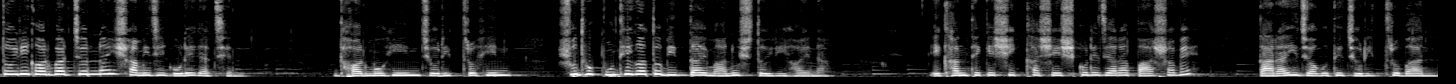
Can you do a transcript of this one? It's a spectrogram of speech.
তৈরি করবার জন্যই স্বামীজি গড়ে গেছেন। ধর্মহীন, চরিত্রহীন শুধু পুঁথিগত বিদ্যায় মানুষ তৈরি হয় না। এখান থেকে শিক্ষা শেষ করে যারা পাশ হবে, তারাই জগতে চরিত্রবান,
